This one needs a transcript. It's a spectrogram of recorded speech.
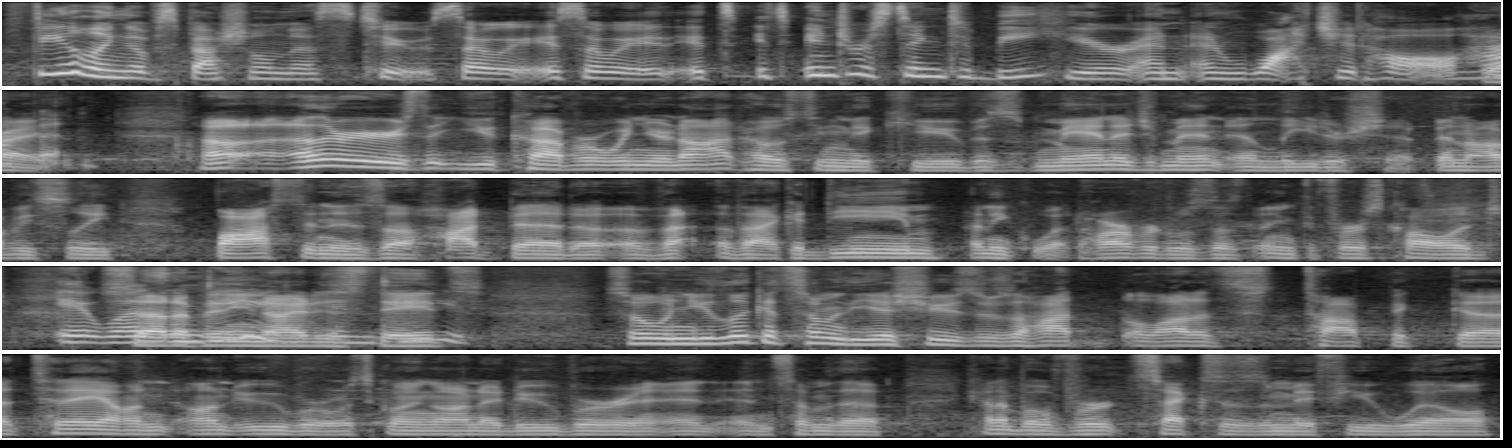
feeling of specialness too. So, so it, it's, it's interesting to be here and, and watch it all happen. Right. Now, other areas that you cover when you're not hosting theCUBE is management and leadership, and obviously Boston is a hotbed of, of, of academe. I think what Harvard was, I think the first college set up indeed, in the United indeed. States. So when you look at some of the issues, there's a, hot, a lot of topic uh, today on, on Uber, what's going on at Uber and, and some of the kind of overt sexism, if you will.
